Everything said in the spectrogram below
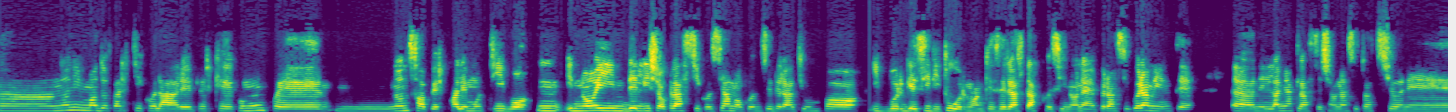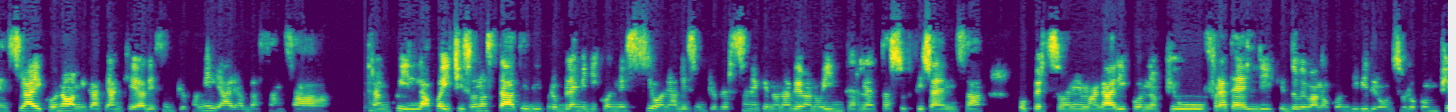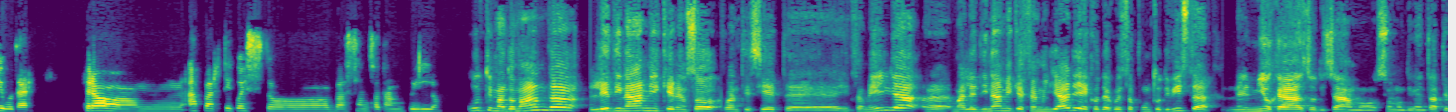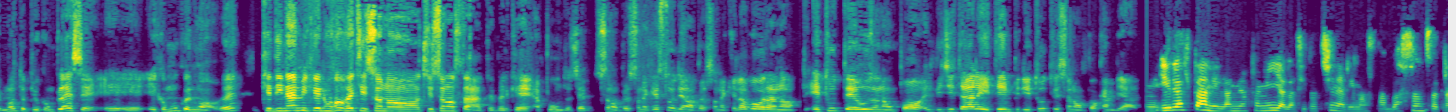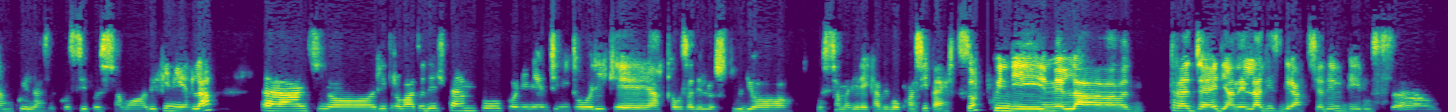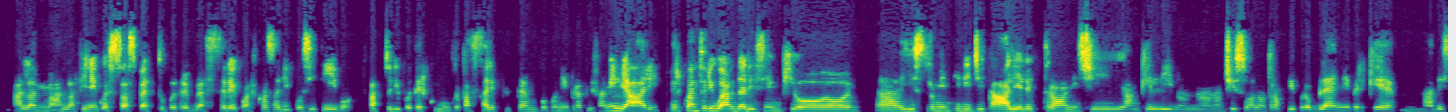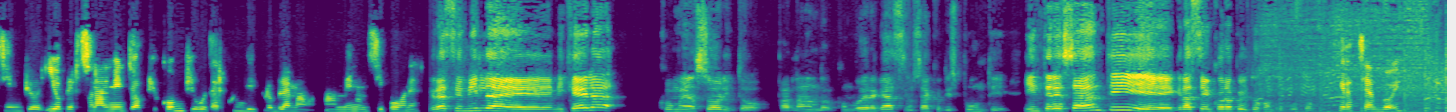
non, in modo particolare, perché comunque mh, non so per quale motivo mh, noi del liceo classico siamo considerati un po' i borghesi di turno, anche se in realtà così non è, però sicuramente eh, nella mia classe c'è una situazione sia economica che anche ad esempio familiare abbastanza tranquilla. Poi ci sono stati dei problemi di connessione, ad esempio persone che non avevano internet a sufficienza o persone magari con più fratelli che dovevano condividere un solo computer. Però a parte questo abbastanza tranquillo. Ultima domanda, le dinamiche, non so quanti siete in famiglia, eh, ma le dinamiche familiari, ecco, da questo punto di vista, nel mio caso, diciamo, sono diventate molto più complesse e, e, e comunque nuove. Che dinamiche nuove ci sono, ci sono state? Perché appunto ci sono persone che studiano, persone che lavorano e tutte usano un po' il digitale e i tempi di tutti sono un po' cambiati. In realtà nella mia famiglia la situazione è rimasta abbastanza tranquilla, se così possiamo definirla eh, anzi, ho ritrovato del tempo con i miei genitori che a causa dello studio possiamo dire che avevo quasi perso. Quindi nella tragedia, nella disgrazia del virus, eh, alla, alla, fine questo aspetto potrebbe essere qualcosa di positivo, il fatto di poter comunque passare più tempo con i propri familiari. Per quanto riguarda ad esempio eh, gli strumenti digitali, elettronici, anche lì non, non ci sono troppi problemi perché mh, ad esempio io personalmente ho più computer, quindi il problema a me non si pone. Grazie mille Michela come al solito parlando con voi ragazzi un sacco di spunti interessanti e grazie ancora per il tuo contributo. Grazie a voi.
